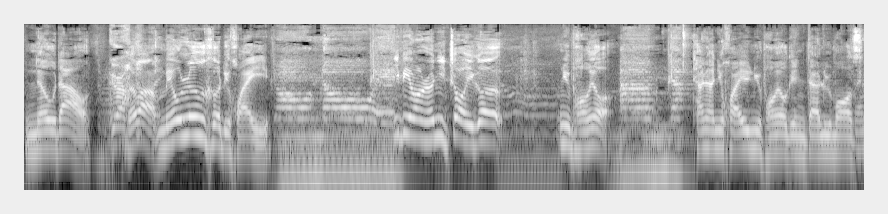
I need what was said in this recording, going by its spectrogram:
No doubt 对吧？没有任何的怀疑。你比方说你找一个女朋友天天你怀疑女朋友给你戴绿帽子。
